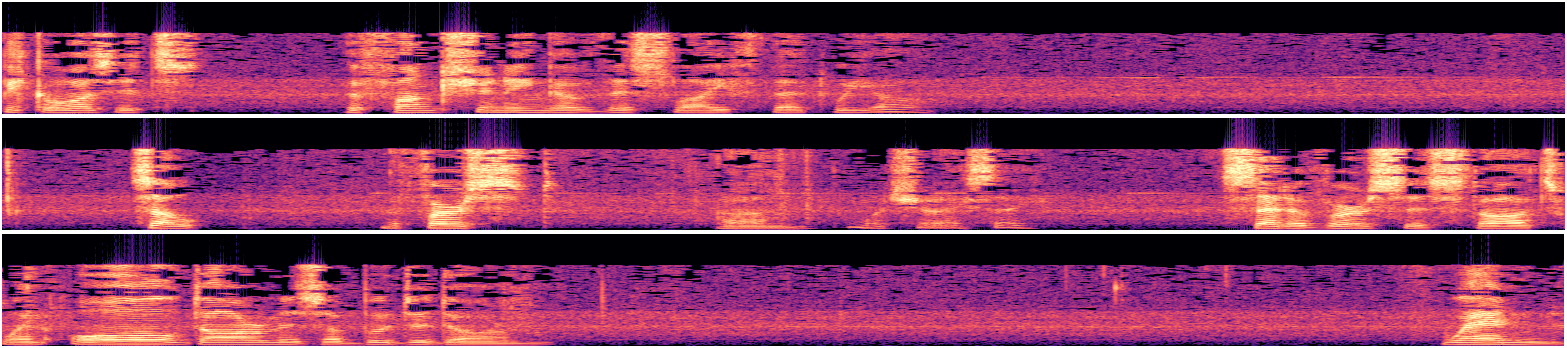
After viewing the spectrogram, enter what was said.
Because it's the functioning of this life that we are. So, the first, um, what should I say, set of verses starts when all dharmas are Buddha Dharma. When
